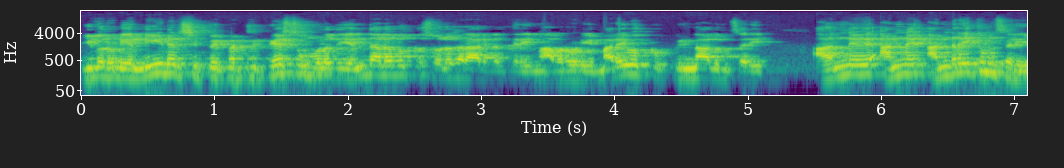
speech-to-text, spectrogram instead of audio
இவருடைய லீடர்ஷிப்பை பற்றி பேசும் பொழுது எந்த அளவுக்கு சொல்லுகிறார்கள் தெரியுமா? அவருடைய மறைவுக்கு பின்னாலும் சரி அன்னை அன்னை அன்றைக்கும் சரி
